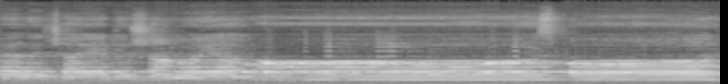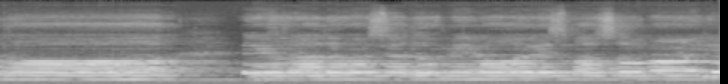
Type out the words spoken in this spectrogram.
величає душа моя Господа, і зрадувався дух мій Богові спасу моєму,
